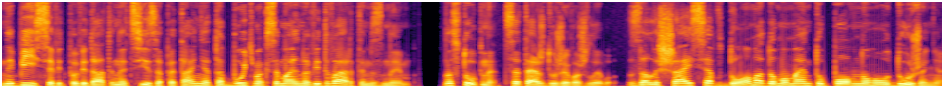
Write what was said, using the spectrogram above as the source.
Не бійся відповідати на ці запитання та будь максимально відвертим з ним. Наступне, це теж дуже важливо. Залишайся вдома до моменту повного одужання.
